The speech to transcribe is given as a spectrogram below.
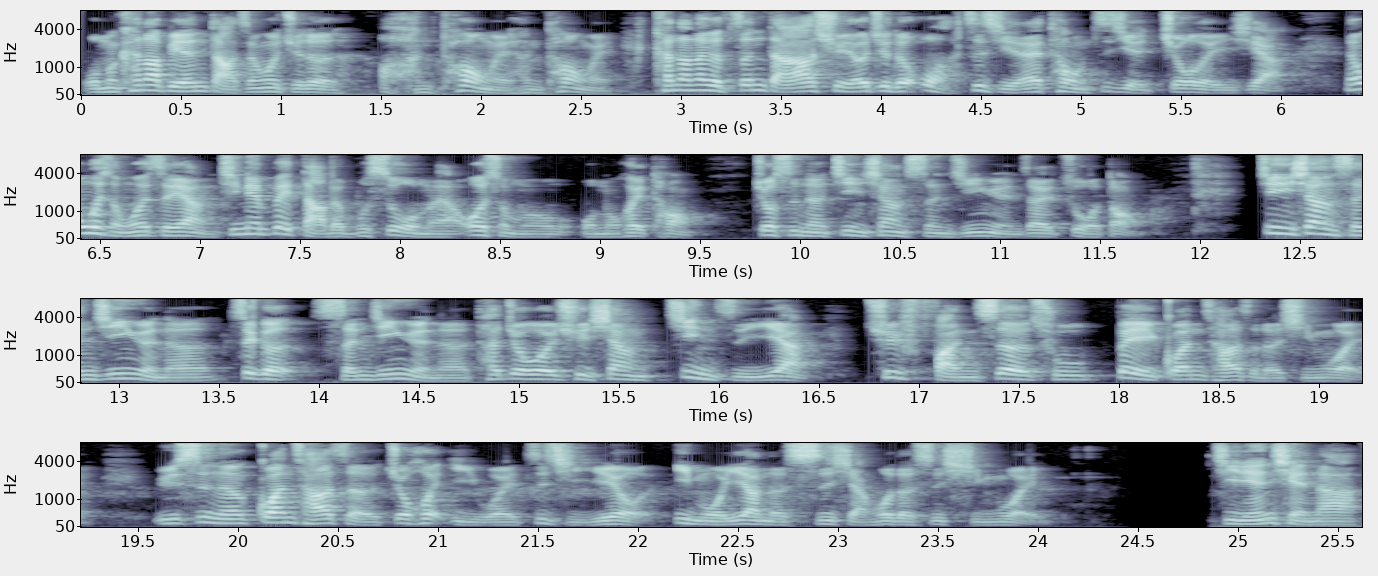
我们看到别人打针会觉得哦很痛诶，很痛诶。看到那个针打下去，又觉得哇自己也在痛，自己也揪了一下。那为什么会这样？今天被打的不是我们啊？为什么我们会痛？就是呢镜像神经元在作动。镜像神经元呢，这个神经元呢，它就会去像镜子一样去反射出被观察者的行为。于是呢，观察者就会以为自己也有一模一样的思想或者是行为。几年前呢？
